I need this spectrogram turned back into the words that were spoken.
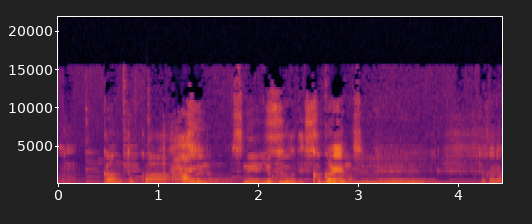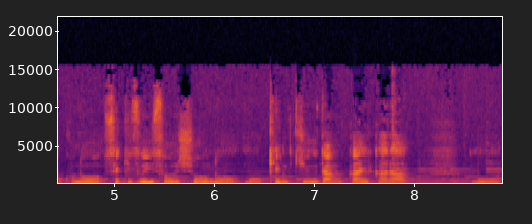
うん。がん。とか、はい。そういうのですねよく書かれてますよね。だからこの脊髄損傷のもう研究段階からもう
